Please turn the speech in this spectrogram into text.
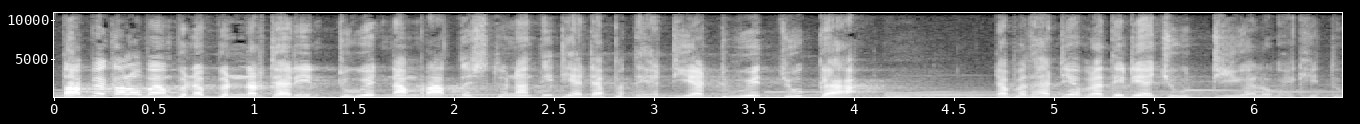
Tapi kalau yang benar-benar dari duit 600 itu nanti dia dapat hadiah duit juga dapat hadiah berarti dia judi kalau kayak gitu.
